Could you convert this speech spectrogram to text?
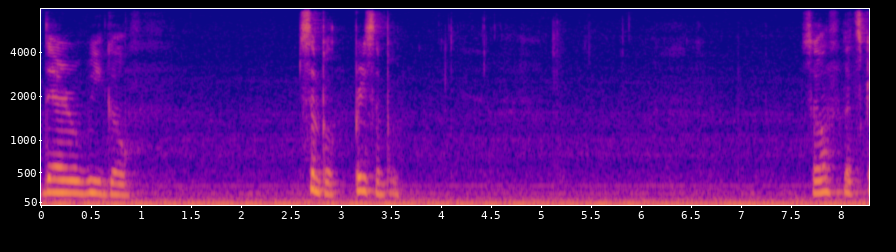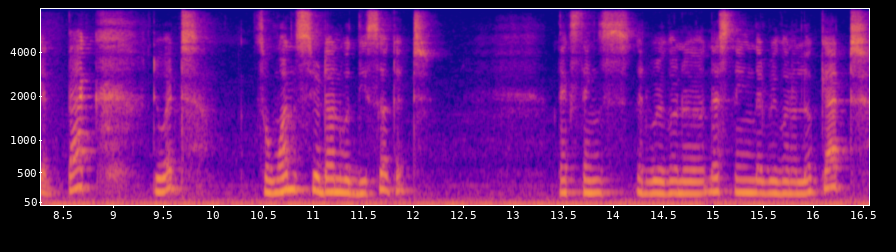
there we go. Simple pretty simple. So let's get back to it. So once you're done with the circuit next things that we're gonna next thing that we're gonna look at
